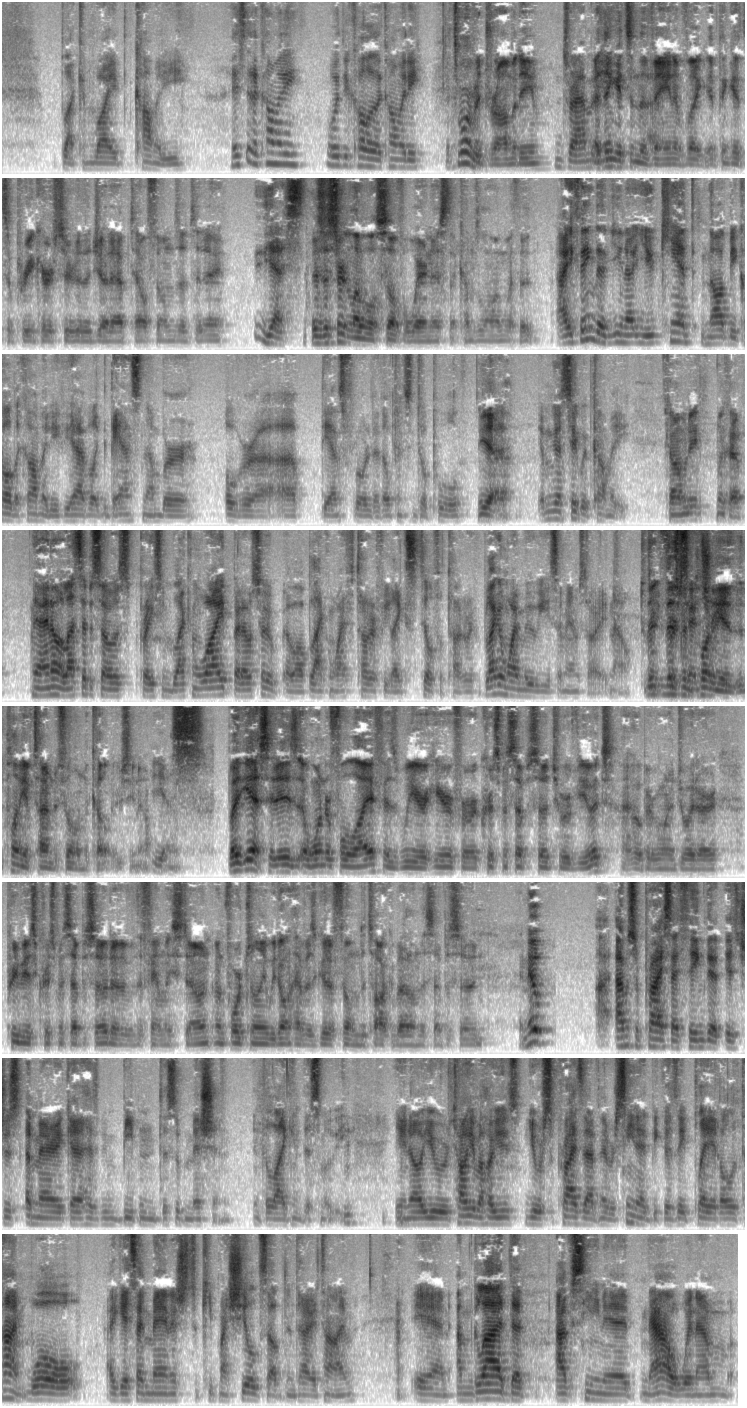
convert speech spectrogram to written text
black and white comedy. Is it a comedy? What do you call it? A comedy? it's more of a dramedy. Dramedy? I think it's in the vein of, like, I think it's a precursor to the Judd Apatow films of today. Yes. There's a certain level of self awareness that comes along with it. I think that, you know, you can't not be called a comedy if you have, like, a dance number over a, a dance floor that opens into a pool. Yeah. I'm going to stick with comedy. Comedy? Okay. Yeah, I know. Last episode I was praising black and white, but I was talking about black and white photography, like still photography. Black and white movies. I mean, I'm sorry, no. There, has been plenty of, plenty of time to fill in the colors, you know? Yes. But yes, it is a wonderful life as we are here for a Christmas episode to review it. I hope everyone enjoyed our previous Christmas episode of The Family Stone. Unfortunately, we don't have as good a film to talk about on this episode. Nope. I, I'm surprised. I think that it's just America has been beaten to submission into liking this movie. You know, you were talking about how you you were surprised that I've never seen it because they play it all the time. Well, I guess I managed to keep my shields up the entire time, and I'm glad that I've seen it now when I'm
